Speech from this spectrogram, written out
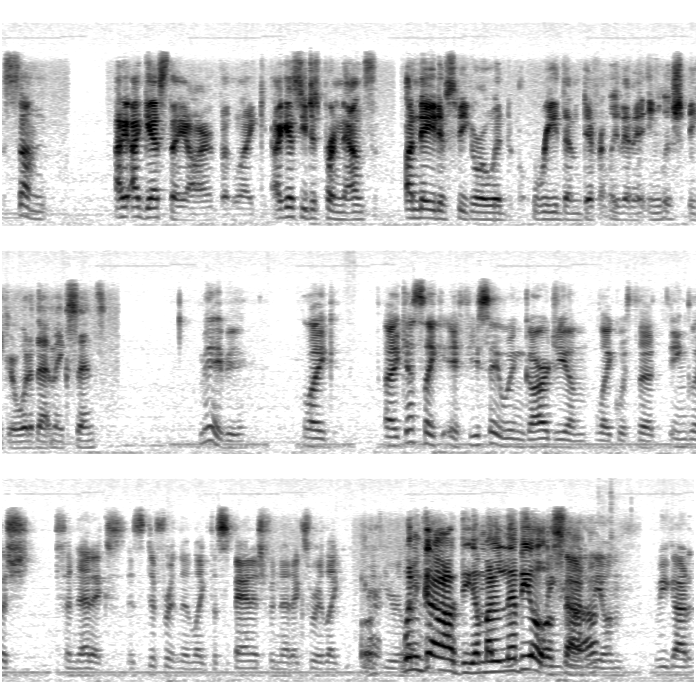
some. I, I guess they are, but like, I guess you just pronounce. A native speaker would read them differently than an English speaker would, if that makes sense. Maybe. Like, I guess like if you say Wingardium, like with the English phonetics, it's different than like the Spanish phonetics, where like Or if you're like Wingardium Leviosa. Wingardium, Wingar-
